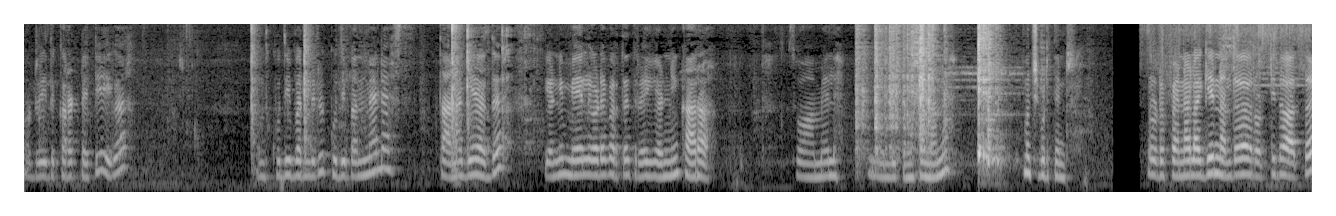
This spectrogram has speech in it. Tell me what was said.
ನೋಡ್ರಿ ಇದು ಕರೆಕ್ಟ್ ಐತಿ ಈಗ. ಒಂದು ಕುದಿ ಬರಲಿ ರೀ ಕುದಿ ಬಂದಮೇಲೆ ತಾನಾಗೆ ಅದು ಎಣ್ಣೆ ಮೇಲ್ಗಡೆ ಬರ್ತೈತೆ ರೀ ಎಣ್ಣೆ, ಖಾರ. ಸೊ ಆಮೇಲೆ ಇಲ್ಲಿ ತನಕ ನಾನು ಮುಚ್ಚಿಬಿಡ್ತೀನಿ ರೀ. ನೋಡಿರಿ ಫೈನಲ್ ಆಗಿ ನಂದು ರೊಟ್ಟಿದು ಆತು.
